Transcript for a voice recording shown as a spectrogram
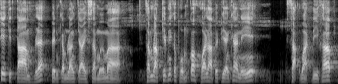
ที่ติดตามและเป็นกำลังใจเสมอมาสำหรับคลิปนี้กับผมก็ขอลาไปเพียงแค่นี้ สวัสดีครับ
